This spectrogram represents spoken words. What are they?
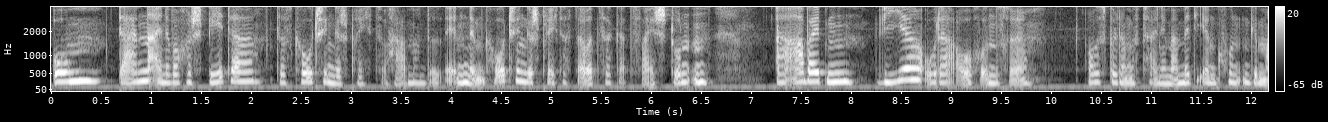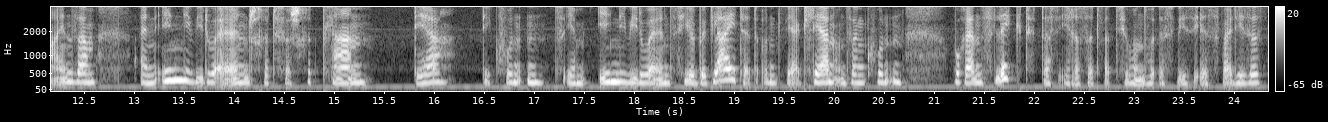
um dann eine Woche später das Coaching-Gespräch zu haben. Und in dem Coaching-Gespräch, das dauert circa zwei Stunden, erarbeiten wir oder auch unsere Ausbildungsteilnehmer mit ihren Kunden gemeinsam einen individuellen Schritt-für-Schritt-Plan, der die Kunden zu ihrem individuellen Ziel begleitet. Und wir erklären unseren Kunden, woran es liegt, dass ihre Situation so ist, wie sie ist, weil dieses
